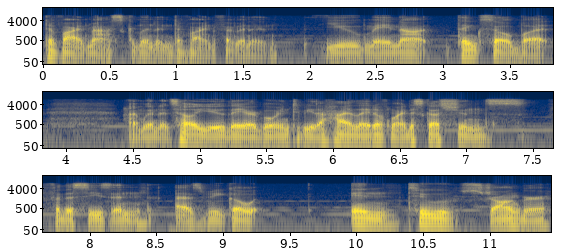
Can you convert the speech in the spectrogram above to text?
divine masculine and divine feminine. You may not think so, but I'm going to tell you they are going to be the highlight of my discussions for the season as we go into stronger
